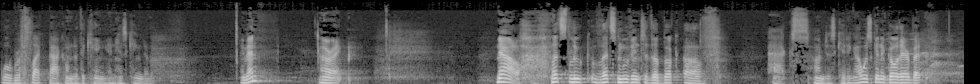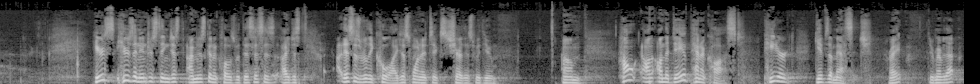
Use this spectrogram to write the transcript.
will reflect back onto the King and his kingdom. Amen? All right. Now, let's, Luke, let's move into the book of Acts. I'm just kidding. I was going to go there, but here's, here's an interesting, just, I'm just going to close with this. This is, I just, this is really cool. I just wanted to share this with you. Um, how, on, on the day of Pentecost, Peter gives a message, right? Do you remember that?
